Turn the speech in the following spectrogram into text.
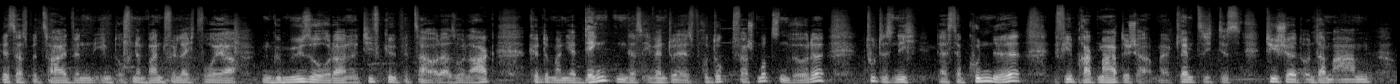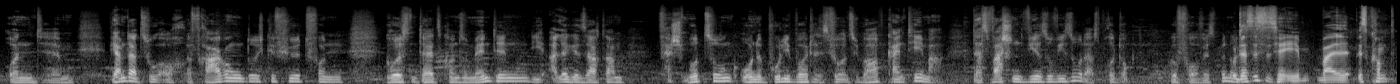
bis das bezahlt. Wenn eben auf einem Band vielleicht vorher ein Gemüse oder eine Tiefkühlpizza oder so lag, könnte man ja denken, dass eventuell das Produkt verschmutzen würde. Tut es nicht. Da ist der Kunde viel pragmatischer. Man klemmt sich das T-Shirt unterm Arm. Und ähm, wir haben dazu auch Befragungen durchgeführt von größtenteils Konsumentinnen, die alle gesagt haben, Verschmutzung ohne Polybeutel ist für uns überhaupt kein Thema. Das waschen wir sowieso, das Produkt, bevor wir es benutzen. Und das ist es ja eben, weil es kommt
